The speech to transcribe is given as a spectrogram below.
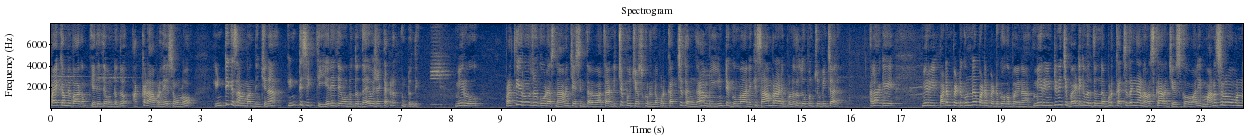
పై కమ్మి భాగం ఏదైతే ఉంటుందో అక్కడ ఆ ప్రదేశంలో ఇంటికి సంబంధించిన ఇంటి శక్తి ఏదైతే ఉంటుందో దైవశక్తి అక్కడ ఉంటుంది. మీరు ప్రతిరోజు కూడా స్నానం చేసిన తర్వాత నిత్య పూజ చేసుకుంటున్నప్పుడు ఖచ్చితంగా మీ ఇంటి గుమ్మానికి సాంబ్రాణి పుల్లతో ధూపం చూపించాలి. అలాగే మీరు ఈ పటం పెట్టుకున్నా పటం పెట్టుకోకపోయినా మీరు ఇంటి నుంచి బయటికి వెళ్తున్నప్పుడు ఖచ్చితంగా నమస్కారం చేసుకోవాలి. మనసులో ఉన్న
